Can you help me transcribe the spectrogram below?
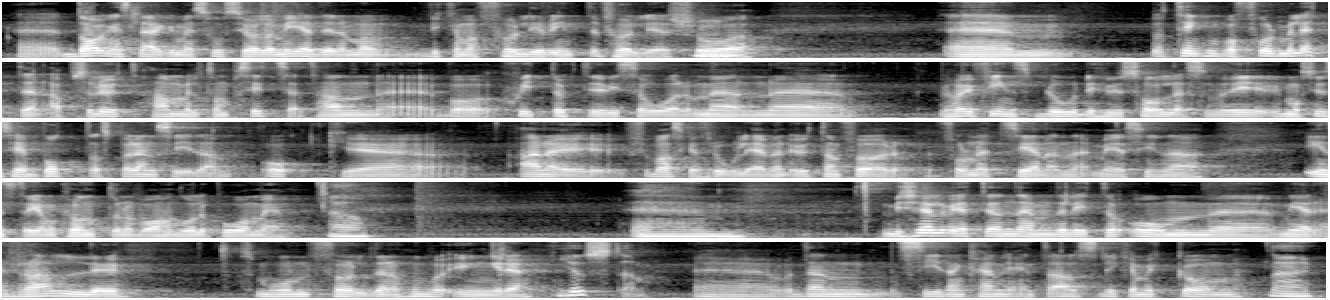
eh, dagens läge med sociala medier, där man, vilka man följer och inte följer. Så, ehm, då tänker man på Formel 1, absolut. Hamilton på sitt sätt. Han eh, var skitduktig i vissa år, men eh, vi har ju finskt blod i hushållet, så vi, vi måste ju säga Bottas på den sidan. Och eh, han är ju förbaskat rolig även utanför Formel 1-scenen med sina Instagram-konton och vad han håller på med. Ja, Ehm, Michelle vet jag nämnde lite om eh, mer rally som hon följde när hon var yngre. just det. Eh, och den sidan kan jag inte alls lika mycket om. Nej.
